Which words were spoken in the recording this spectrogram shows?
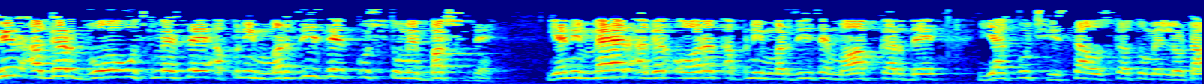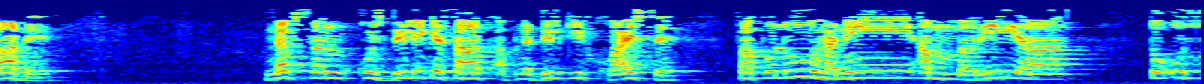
پھر اگر وہ اس میں سے اپنی مرضی سے کچھ تمہیں بخش دیں یعنی مہر اگر عورت اپنی مرضی سے معاف کر دے یا کچھ حصہ اس کا تمہیں لوٹا دے نفسن خوش دلی کے ساتھ اپنے دل کی خواہش سے فکلو ہنی امریا تو اس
